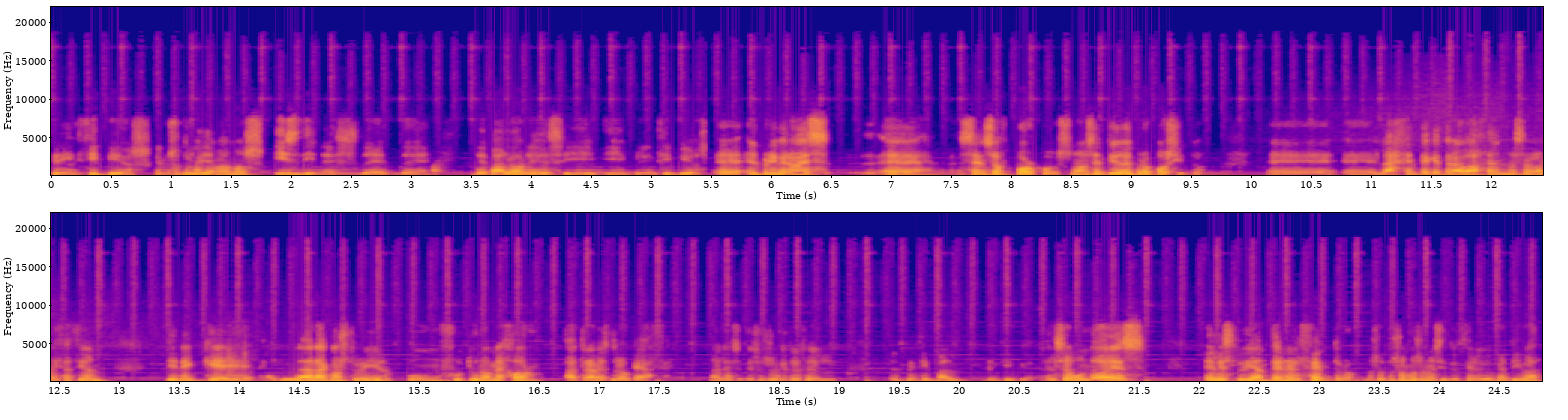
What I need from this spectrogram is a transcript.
principios que nosotros le llamamos ISDINES, de, valores y, principios. Eh, el primero es eh, sense of purpose, ¿no? sentido de propósito. Eh, la gente que trabaja en nuestra organización tiene que ayudar a construir un futuro mejor a través de lo que hace. Eso, es, el, principal principio. El segundo es el estudiante en el centro. Nosotros somos una institución educativa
